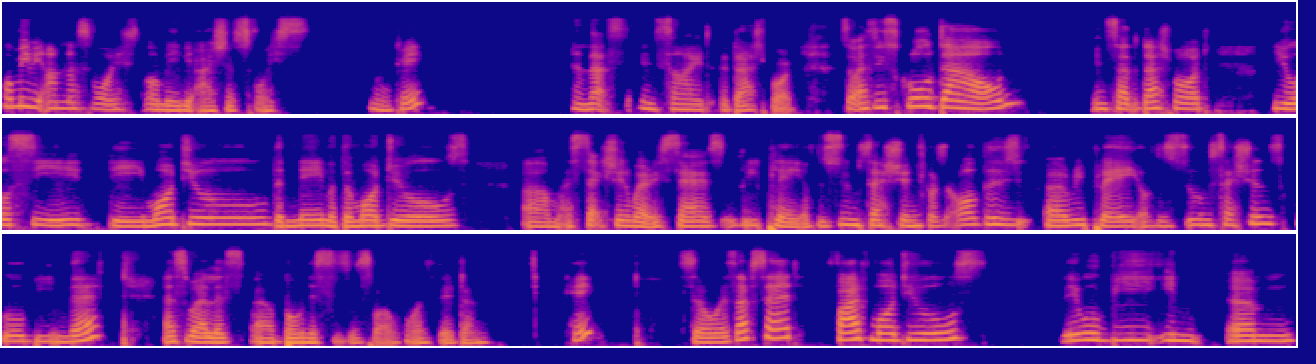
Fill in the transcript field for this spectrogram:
or maybe Amna's voice, or maybe Aisha's voice. Okay. And that's inside the dashboard. So as you scroll down inside the dashboard, you will see the module, the name of the modules, um, a section where it says replay of the Zoom session, because all the uh, replay of the Zoom sessions will be in there, as well as uh, bonuses as well once they're done. Okay. So as I've said, five modules. They will be in um,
